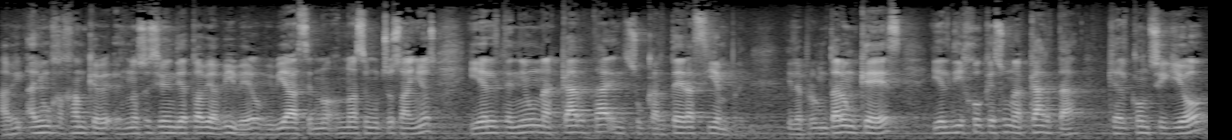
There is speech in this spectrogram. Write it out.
hay un jajam que no sé si hoy en día todavía vive o vivía hace, no, no, hace muchos años y él tenía una carta en su cartera siempre. Y le preguntaron qué es y él dijo que es una carta que él consiguió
